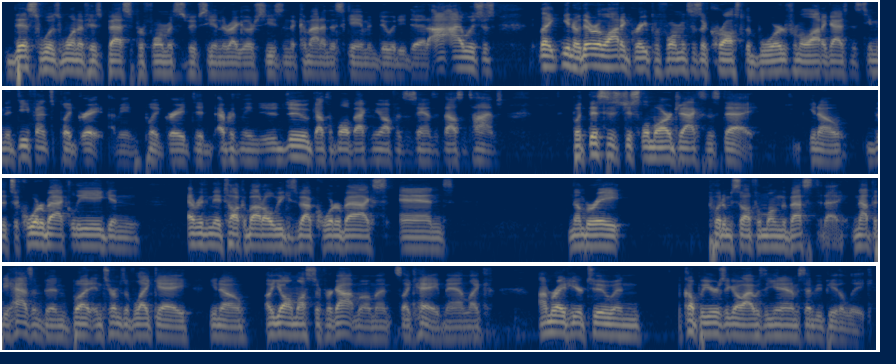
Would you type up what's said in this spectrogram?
This was one of his best performances we've seen in the regular season to come out in this game and do what he did. I, I was just like, you know, there were a lot of great performances across the board from a lot of guys in this team, and the defense played great. I mean, played great, did everything they needed to do, got the ball back in the offense's hands a thousand times. But this is just Lamar Jackson's day. You know, it's a quarterback league and everything they talk about all week is about quarterbacks. And number eight put himself among the best today. Not that he hasn't been but in terms of like a you know a y'all must have forgot moment it's like hey man like i'm right here too. And a couple years ago i was the unanimous mvp of the league.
